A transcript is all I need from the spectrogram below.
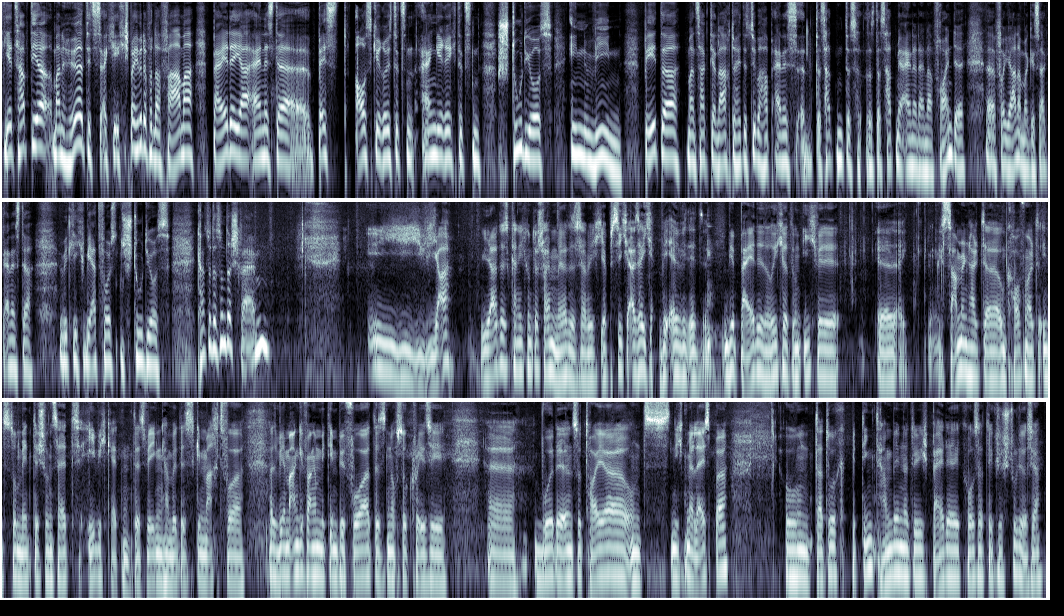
Jetzt habt ihr, man hört, jetzt, ich spreche wieder von der Pharma, beide ja eines der best ausgerüstetsten, eingerichtetsten Studios in Wien. Peter, man sagt ja nach, du hättest überhaupt eines, das hat, das, das hat mir einer deiner Freunde äh, vor Jahren einmal gesagt, eines der wirklich wertvollsten Studios. Kannst du das unterschreiben? Ja, ja, das kann ich unterschreiben. Ja, das habe ich. ich habe sicher, also ich, wir beide, Richard und ich, wir äh, sammeln halt äh, und kaufen halt Instrumente schon seit Ewigkeiten. Deswegen haben wir das gemacht vor, also wir haben angefangen mit dem, bevor das noch so crazy äh, wurde und so teuer und nicht mehr leistbar. Und dadurch bedingt haben wir natürlich beide großartige Studios, ja.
